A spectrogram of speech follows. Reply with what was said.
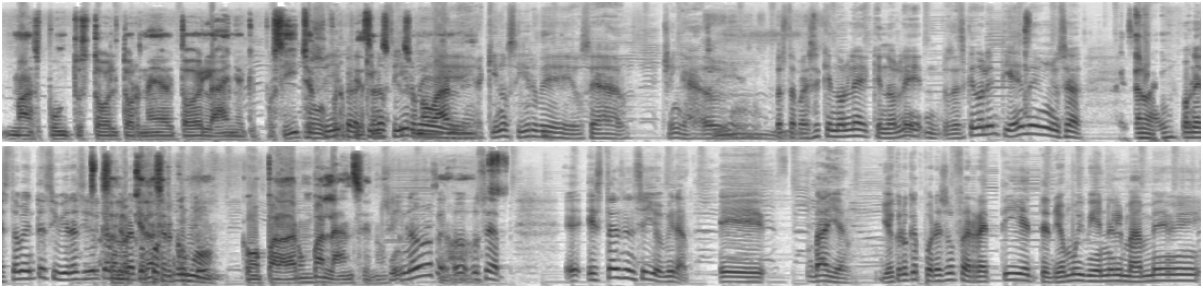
más puntos todo el torneo y todo el año, que pues sí, Pues chavo, sí, pero, aquí no eso sirve, no vale. aquí no sirve, o sea, chingado. Sí. Hasta parece que no le, que no le, pues es que no le entienden, o sea, nuevo. honestamente si hubiera sido el O sea, lo campeonato quiere por hacer puntos, como, como para dar un balance, ¿no? Sí, no, pero, No. O, o sea, eh, es tan sencillo, mira, eh, vaya, yo creo que por eso Ferretti entendió muy bien el mame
